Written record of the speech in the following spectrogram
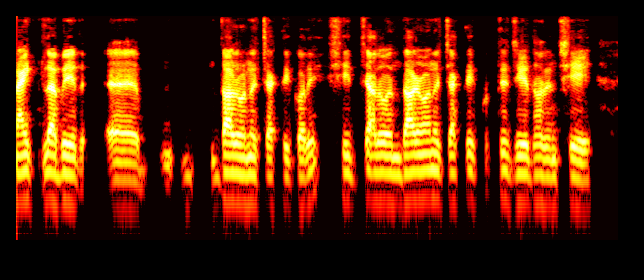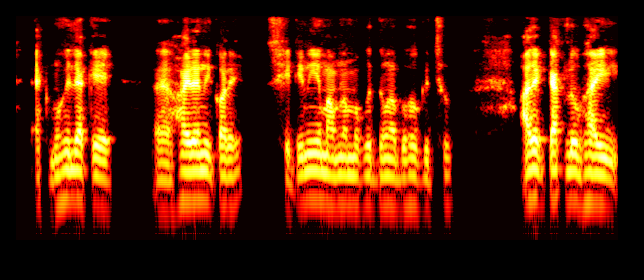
নাইট ক্লাবের দারোয়ানের চাকরি করে। সেই দারোয়ানের চাকরি করতে যেয়ে ধরেন সে এক মহিলাকে হয়রানি করে। সেটি নিয়ে মামলা মোকদ্দমা বহু কিছু। আরেক টাকলু ভাই,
